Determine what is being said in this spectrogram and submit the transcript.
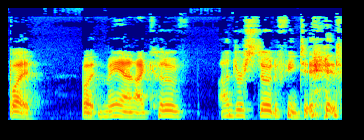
But but man i could have understood if he did.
